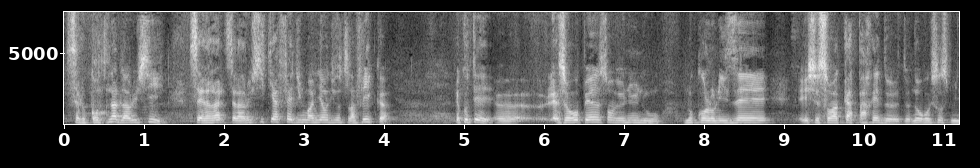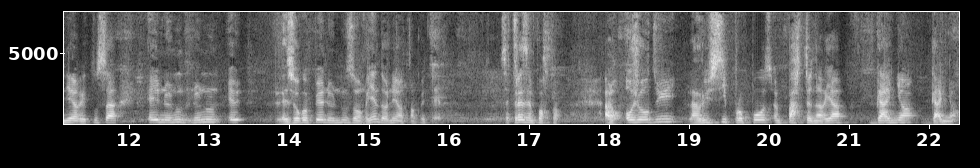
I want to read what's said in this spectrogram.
c'est le continent de la Russie. C'est la, la, Russie qui a fait d'une manière ou d'une autre l'Afrique. Écoutez, euh, les Européens sont venus nous, nous coloniser, ils se sont accaparés de, de, nos ressources minières et tout ça. Et, ne, et les Européens ne nous ont rien donné en tant que tel. C'est très important. Alors aujourd'hui, la Russie propose un partenariat gagnant-gagnant.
